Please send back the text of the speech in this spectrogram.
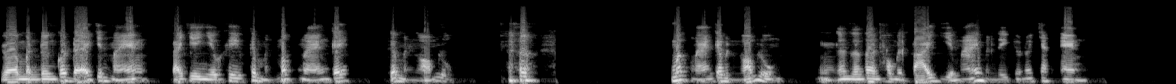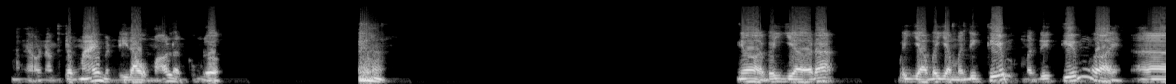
Rồi mình đừng có để trên mạng tại vì nhiều khi cái mình mất mạng cái cái mình ngõm luôn. Mất mạng cái mình ngõm luôn. Ừ, nên nên thôi mình tải về máy mình đi cho nó chắc ăn nào nằm trong máy mình đi đâu mở lên cũng được. Rồi bây giờ đó bây giờ bây giờ mình đi kiếm mình đi kiếm rồi. À,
